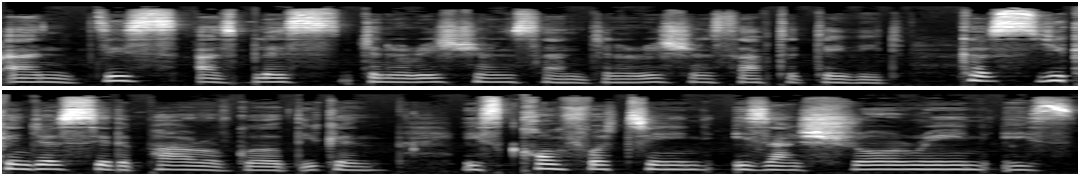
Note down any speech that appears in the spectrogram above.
And this has blessed generations and generations after David. Because you can just see the power of God. You can, it's comforting, it's assuring, it's,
